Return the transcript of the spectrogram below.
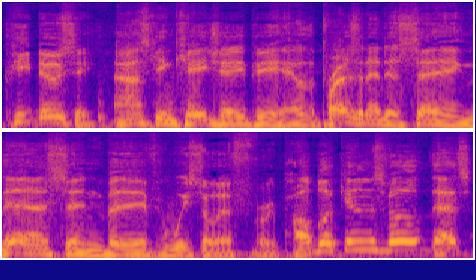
Pete Doocy asking KJP, "Oh, the president is saying this, and if we, so if Republicans vote, that's,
